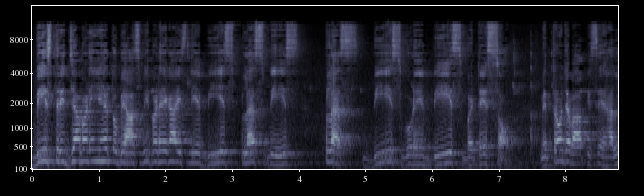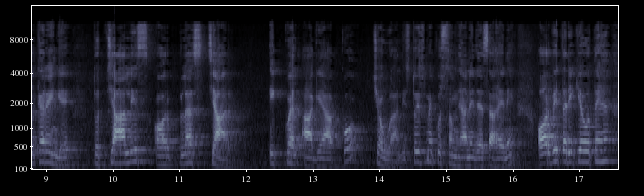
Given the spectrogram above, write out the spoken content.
बीस त्रिज्या बढ़ी है तो ब्यास भी बढ़ेगा, इसलिए 20 प्लस बीस प्लस बीस गुड़े बीस बटे सौ। मित्रों, जब आप इसे हल करेंगे तो 40 और प्लस चार इक्वल आ गया आपको चौवालीस। तो इसमें कुछ समझाने जैसा है नहीं। और भी तरीके होते हैं,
